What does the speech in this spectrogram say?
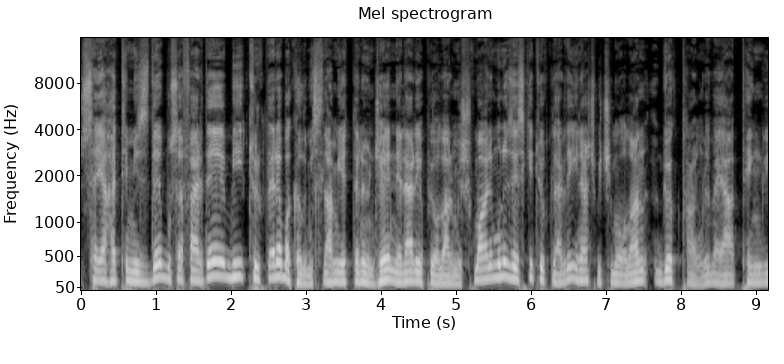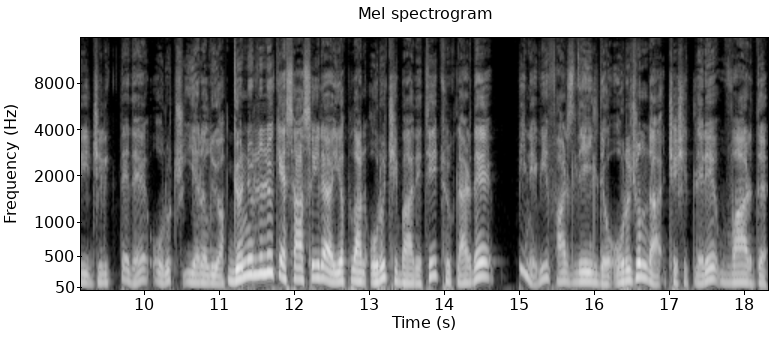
seyahatimizde bu sefer de bir Türklere bakalım. İslamiyet'ten önce neler yapıyorlarmış. Malumunuz eski Türklerde inanç biçimi olan gök tanrı veya tengricilikte de oruç yer alıyor. Gönüllülük esasıyla yapılan oruç ibadeti Türklerde bir nevi farz değildi. Orucun da çeşitleri vardı.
